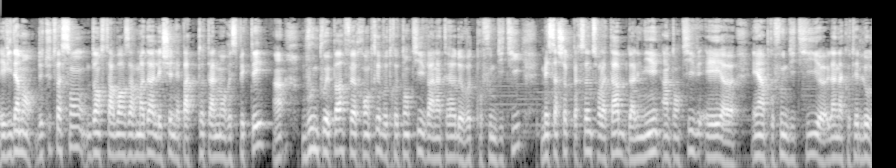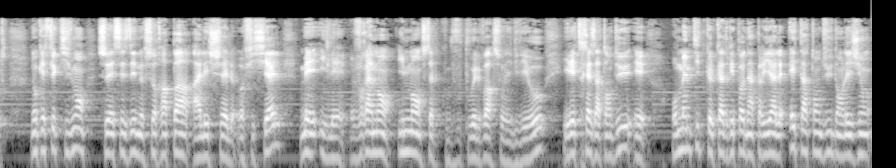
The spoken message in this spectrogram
Évidemment, de toute façon, dans Star Wars Armada, l'échelle n'est pas totalement respectée. Hein. Vous ne pouvez pas faire rentrer votre tentive à l'intérieur de votre Profundity, mais ça choque personne sur la table d'aligner un tentive et, euh, et un Profundity euh, l'un à côté de l'autre. Donc effectivement, ce SSD ne sera pas à l'échelle officielle, mais il est vraiment immense, tel que vous pouvez le voir sur les vidéos. Il est très attendu et au même titre que le quadripode impérial est attendu dans Légion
